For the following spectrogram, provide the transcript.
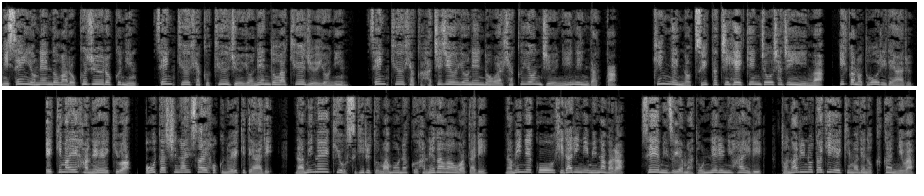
2004年度は66人、1994年度は94人、1984年度は142人だった。近年の1日平均乗車人員は以下の通りである。駅前羽根駅は、大田市内最北の駅であり、波根駅を過ぎると間もなく羽川を渡り、波根港を左に見ながら、清水山トンネルに入り、隣の田木駅までの区間には、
